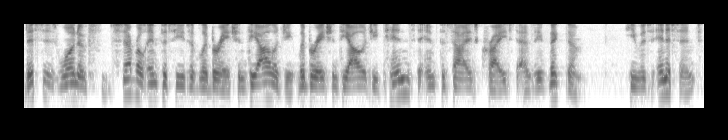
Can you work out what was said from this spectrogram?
This is one of several emphases of liberation theology. Liberation theology tends to emphasize Christ as a victim. He was innocent,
